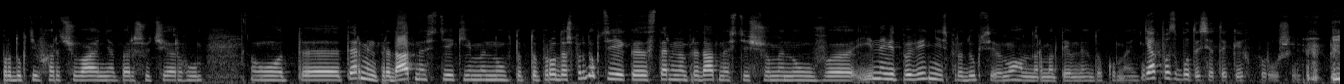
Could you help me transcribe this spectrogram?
продуктів харчування в першу чергу. От, е, термін придатності, який минув, тобто продаж продукції з терміном придатності, що минув, е, і невідповідність продукції вимогам нормативних документів. Як позбутися таких порушень?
